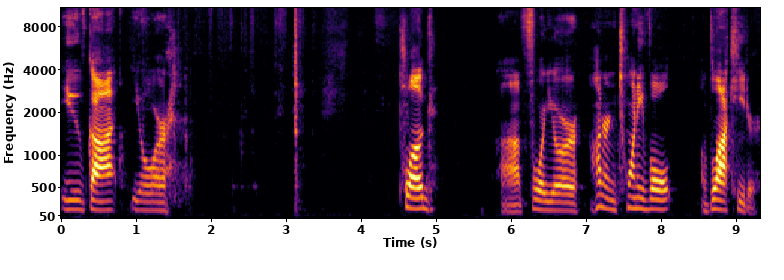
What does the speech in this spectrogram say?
you've got your plug uh, for your 120 volt block heater.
